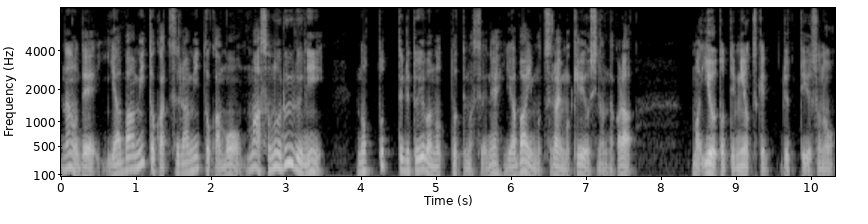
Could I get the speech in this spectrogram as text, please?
なのでやばみとかつらみとかもまあそのルールに乗っ取ってるといえば乗っ取ってますよね。やばいもつらいも形容詞なんだからまあ意を取って身をつけるっていうその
